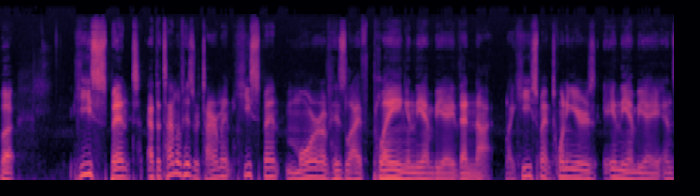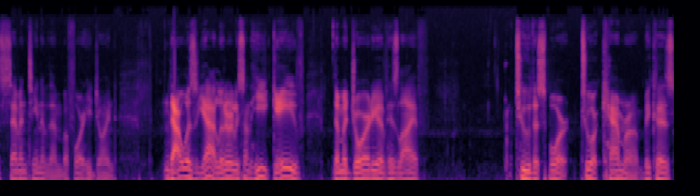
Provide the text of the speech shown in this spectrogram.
But he spent at the time of his retirement he spent more of his life playing in the nba than not like he spent 20 years in the nba and 17 of them before he joined that was yeah literally something he gave the majority of his life to the sport to a camera because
